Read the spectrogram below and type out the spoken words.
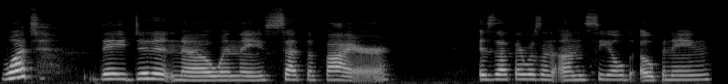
what they didn't know when they set the fire is that there was an unsealed opening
